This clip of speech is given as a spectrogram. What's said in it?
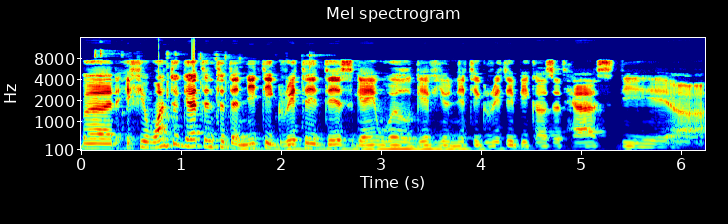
But if you want to get into the nitty gritty, this game will give you nitty gritty because it has the uh,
